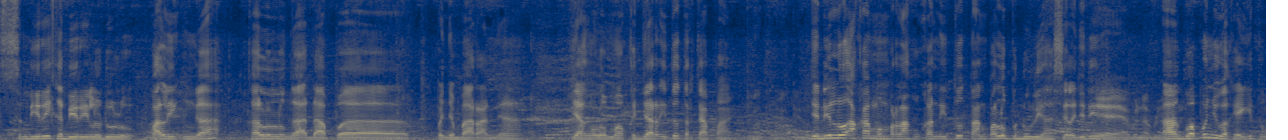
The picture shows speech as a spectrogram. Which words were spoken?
sendiri ke diri lo dulu. Paling enggak kalau lo nggak dapet penyebarannya, yang lo mau kejar itu tercapai. Oke, oke. Jadi lo akan memperlakukan itu tanpa lo peduli hasilnya. Jadi iya, benar-benar. Uh, gua pun juga kayak gitu.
